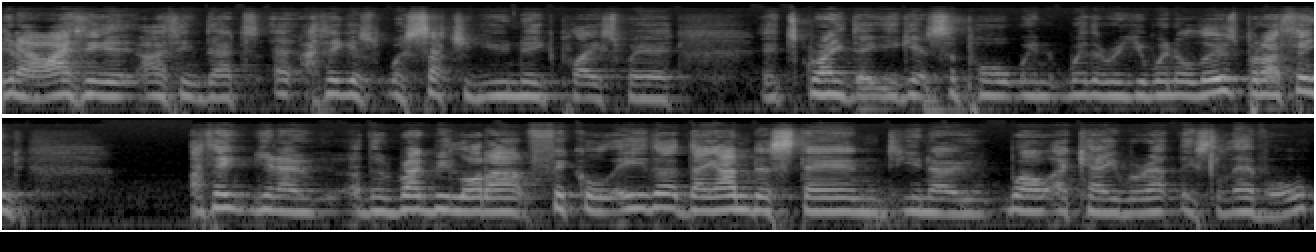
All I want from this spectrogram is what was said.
you know, I think I think that's I think it's we're such a unique place where it's great that you get support when, whether you win or lose. But I think I think you know the rugby lot aren't fickle either. They understand, you know, well, okay, we're at this level.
